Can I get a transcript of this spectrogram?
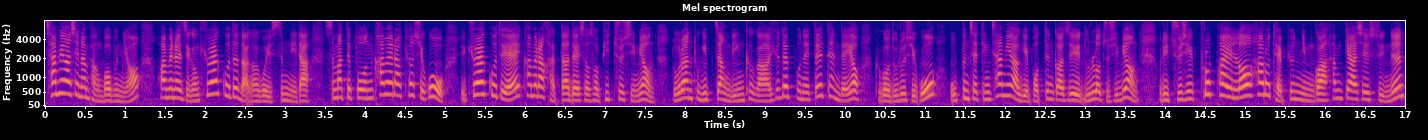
참여하시는 방법은요. 화면에 지금 QR코드 나가고 있습니다. 스마트폰 카메라 켜시고 이 QR코드에 카메라 갖다 대셔서 비추시면 노란 독입장 링크가 휴대폰에 뜰 텐데요. 그거 누르시고 오픈 채팅 참여하기 버튼까지 눌러주시면 우리 주식 프로파일러 하루 대표님과 함께 하실 수 있는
